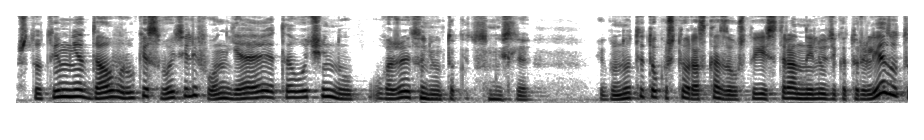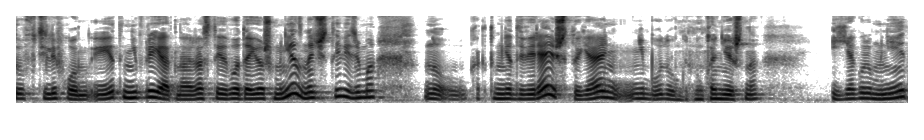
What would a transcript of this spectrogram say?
что ты мне дал в руки свой телефон. Я это очень, ну, уважаю, ценю. Так, в смысле? Я говорю, ну ты только что рассказывал, что есть странные люди, которые лезут в телефон, и это неприятно. Раз ты его даешь мне, значит, ты, видимо, ну, как-то мне доверяешь, что я не буду. Он говорит, ну, конечно. И я говорю, мне,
